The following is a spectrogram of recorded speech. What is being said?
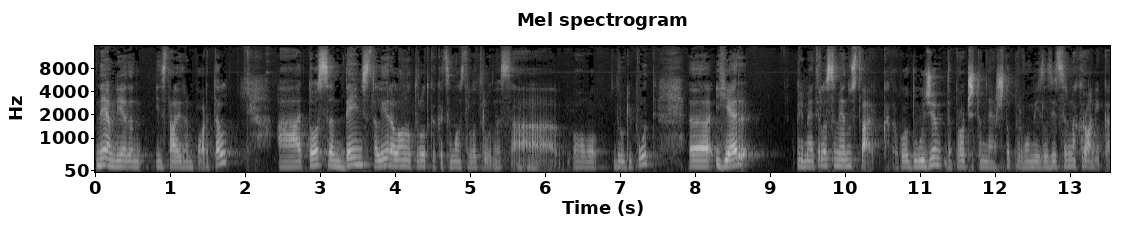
nemam ni jedan instaliran portal, a to sam deinstalirala onog trenutka kad sam ostala trudna sa ovo drugi put, uh, jer primetila sam jednu stvar. Kada god uđem da pročitam nešto, prvo mi izlazi crna hronika.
